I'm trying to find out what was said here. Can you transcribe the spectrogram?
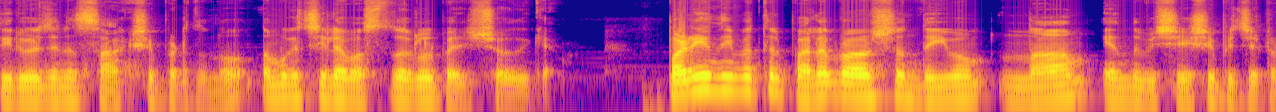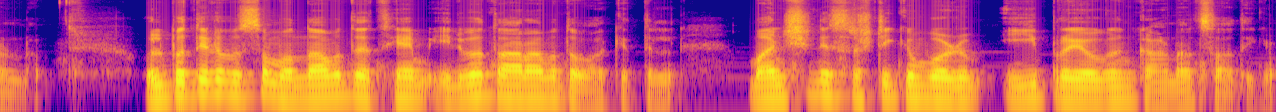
തിരുവചനം സാക്ഷ്യപ്പെടുത്തുന്നു. നമുക്ക് ചില വസ്തുതകൾ പരിശോധിക്കാം. പഴയ നിയമത്തിൽ പല പ്രാവശ്യം ദൈവം നാം എന്ന് വിശേഷിപ്പിച്ചിട്ടുണ്ട്. ഉൽപ്പത്തിയുടെ പുസ്തകം ഒന്നാമത്തെ അധ്യായം ഇരുപത്താറാമത്തെ വാക്യത്തിൽ മനുഷ്യനെ സൃഷ്ടിക്കുമ്പോഴും ഈ പ്രയോഗം കാണാൻ സാധിക്കും.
